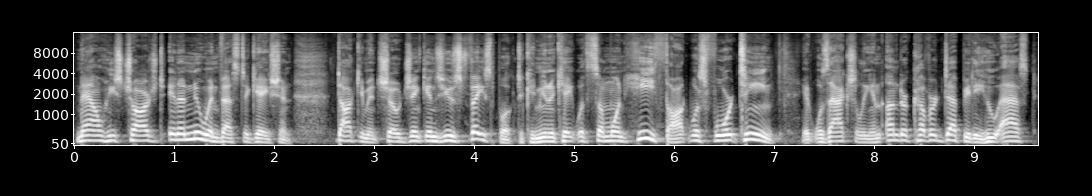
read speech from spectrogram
Now he's charged in a new investigation. Documents show Jenkins used Facebook to communicate with someone he thought was 14. It was actually an undercover deputy who asked,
